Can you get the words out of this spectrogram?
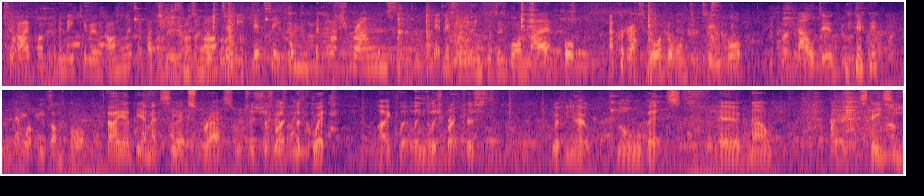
So I've gone for the make your own omelette. I've had cheese and tomato. It did say come with hash browns. A Bit misleading because there's one there, but I could have asked more if I wanted to, but that'll do. and then what have you gone for? I had the MSC Express, which is just like the quick, like little English breakfast with you know normal bits. Uh, now, Stacey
